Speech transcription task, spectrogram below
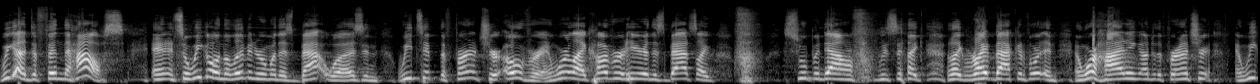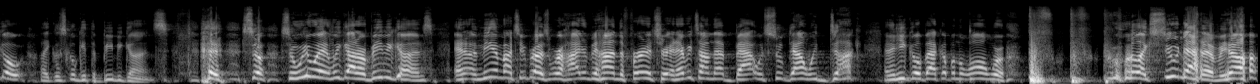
We gotta defend the house. And, and so we go in the living room where this bat was and we tip the furniture over and we're like hovered here and this bat's like swooping down, it's like, like right back and forth. And, and we're hiding under the furniture. And we go, like, let's go get the BB guns. so, so we went and we got our BB guns. And uh, me and my two brothers were hiding behind the furniture. And every time that bat would swoop down, we'd duck. And then he'd go back up on the wall and we're, we're like shooting at him, you know?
